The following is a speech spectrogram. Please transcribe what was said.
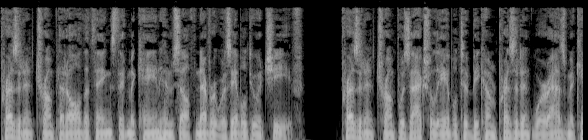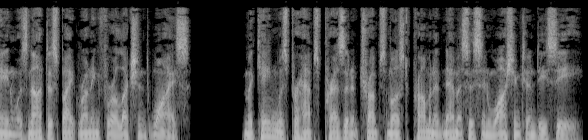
President Trump had all the things that McCain himself never was able to achieve. President Trump was actually able to become president whereas McCain was not despite running for election twice. McCain was perhaps President Trump's most prominent nemesis in Washington, D.C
